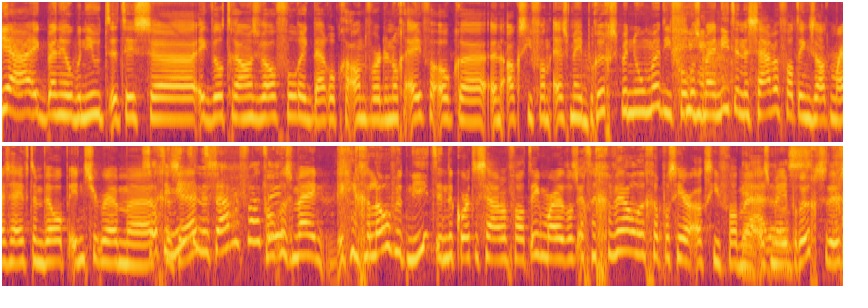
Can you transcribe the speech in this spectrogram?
Ja, ik ben heel benieuwd. Het is, uh, ik wil trouwens wel, voor ik daarop ga antwoorden, nog even ook uh, een actie van Esme Brugs benoemen. Die volgens ja. mij niet in de samenvatting zat, maar ze heeft hem wel op Instagram uh, zat gezet. Zat hij niet in de samenvatting? Volgens mij, ik geloof het niet in de korte samenvatting, maar het was echt een geweldige passeeractie van ja, Esme Brugs. Dus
